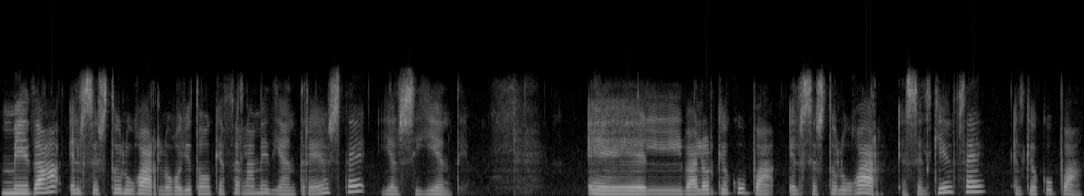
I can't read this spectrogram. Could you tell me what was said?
Me da el sexto lugar, luego yo tengo que hacer la media entre este y el siguiente. El valor que ocupa el sexto lugar es el 15, el que ocupa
